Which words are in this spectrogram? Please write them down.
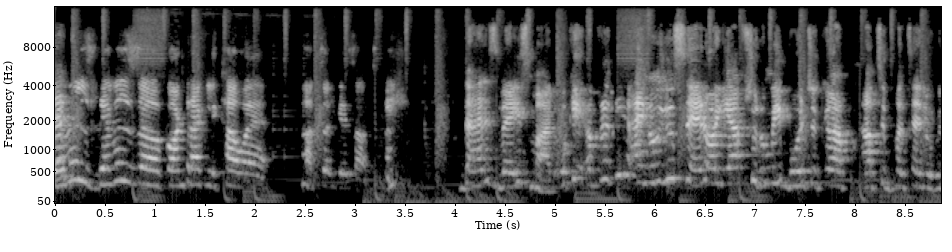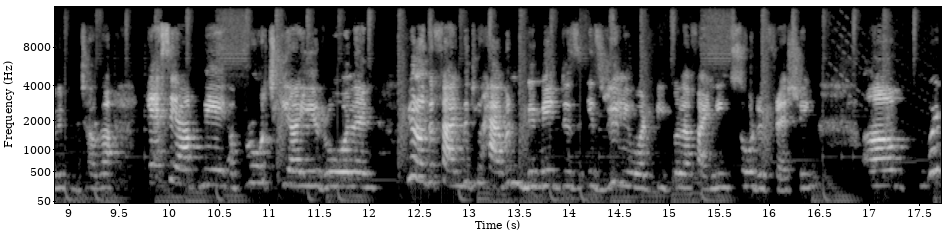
Devil's devil's uh, contract लिखा हुआ है हंसल के साथ. That is very smart. Okay, Pratik, I know you said और ये आप शुरू में ही बोल चुके हो आप आपसे बहुत सारे लोगों ने पूछा होगा कैसे आपने approach किया ये and you know the fact that you haven't mimicked is is really what people are finding so refreshing. Uh, but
